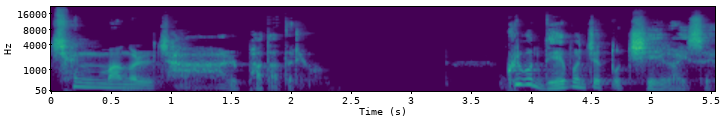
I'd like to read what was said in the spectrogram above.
책망을 잘 받아들이고 그리고 네 번째 또 지혜가 있어요.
